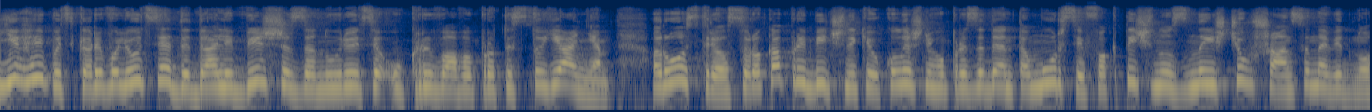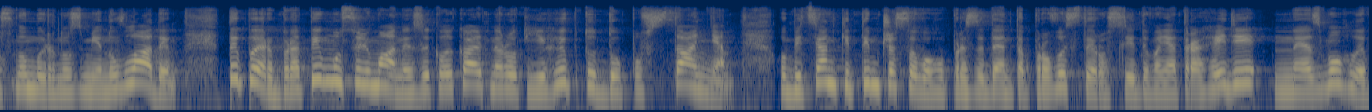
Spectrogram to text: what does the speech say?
Єгипетська революція дедалі більше занурюється у криваве протистояння. Розстріл 40 прибічників колишнього президента Мурсі фактично знищив шанси на відносно мирну зміну влади. Тепер брати-мусульмани закликають народ Єгипту до повстання. Обіцянки тимчасового президента провести розслідування трагедії не змогли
